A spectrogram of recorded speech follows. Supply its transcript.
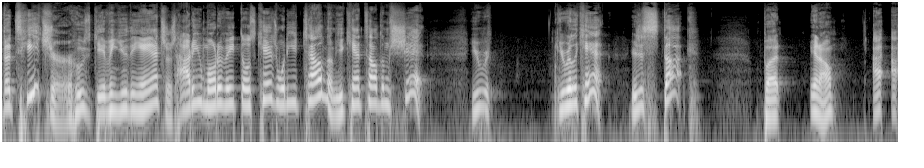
the teacher who's giving you the answers. How do you motivate those kids? What do you tell them? You can't tell them shit. You re- you really can't. You're just stuck. But, you know, I, I,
